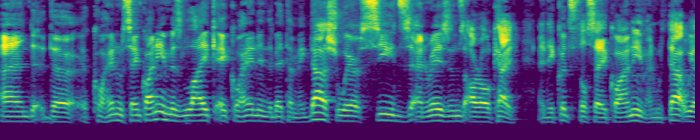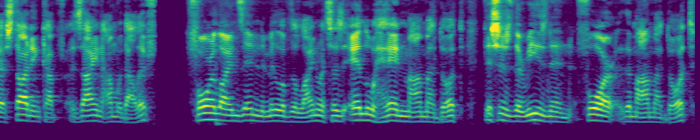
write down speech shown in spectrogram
and the Kohen who's saying Kohanim is like a Kohen in the Beit HaMikdash where seeds and raisins are okay. And they could still say Kohanim. And with that, we are starting Kaf Zayin Amud Aleph. Four lines in, in the middle of the line where it says Eluhen Ma'amadot. This is the reason for the Ma'amadot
